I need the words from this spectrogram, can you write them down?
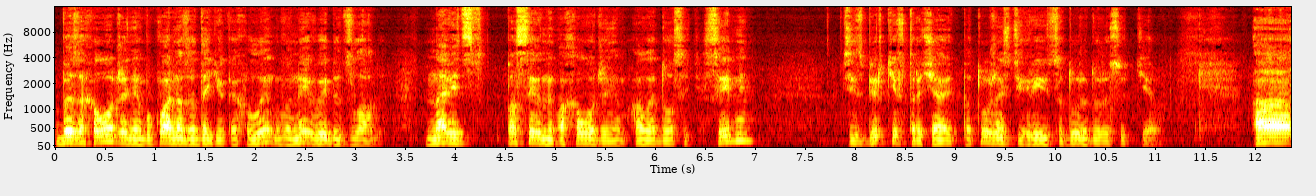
без охолодження буквально за декілька хвилин вони вийдуть з ладу. Навіть з пасивним охолодженням, але досить сильним, ці збірки втрачають потужність і гріються дуже-дуже суттєво. А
